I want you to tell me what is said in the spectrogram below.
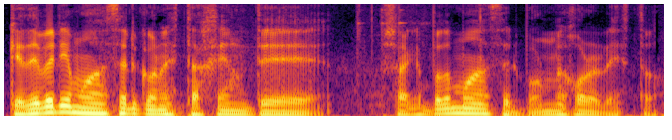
¿Qué deberíamos hacer con esta gente? O sea, ¿qué podemos hacer por mejorar esto?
